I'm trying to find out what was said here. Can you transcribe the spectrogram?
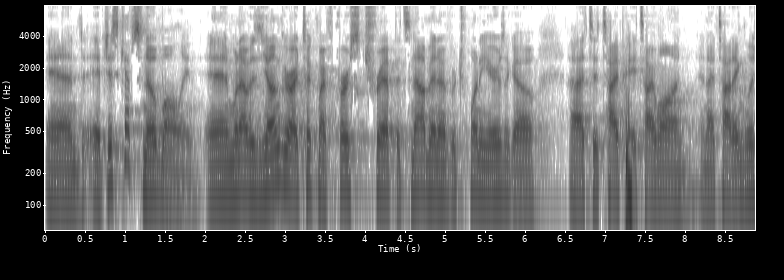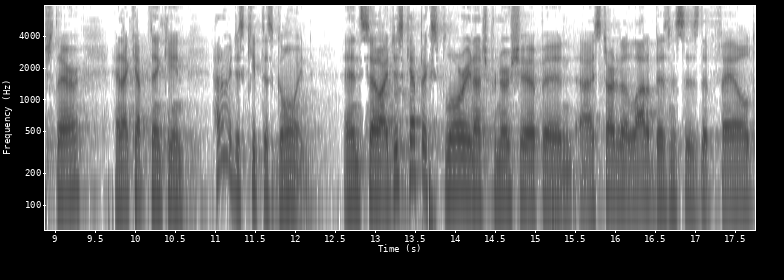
and it just kept snowballing. And when I was younger, I took my first trip. It's now been over 20 years ago uh, to Taipei, Taiwan, and I taught English there. And I kept thinking, how do I just keep this going? And so I just kept exploring entrepreneurship, and I started a lot of businesses that failed.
